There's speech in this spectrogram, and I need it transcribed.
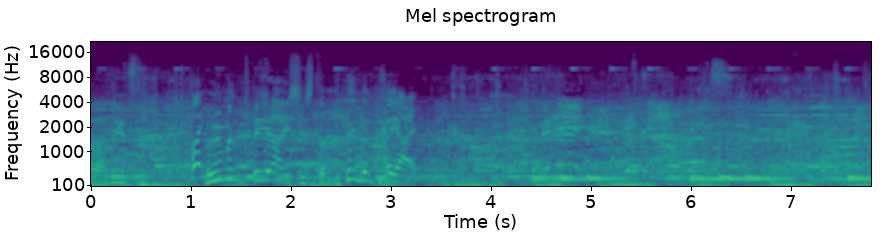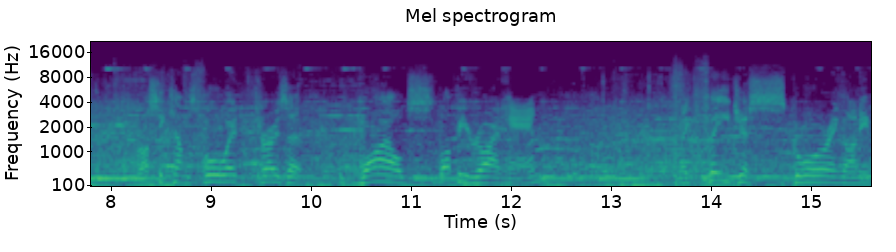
Oh, I think it's the Boomin PA system. Boomin PA. Rossi comes forward, throws a wild, sloppy right hand. Macfie just scoring on him.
